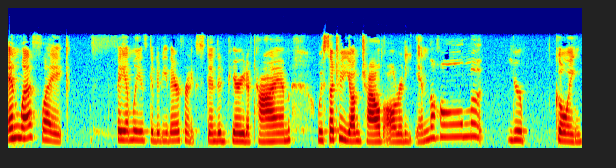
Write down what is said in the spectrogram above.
unless like family is going to be there for an extended period of time with such a young child already in the home, you're going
